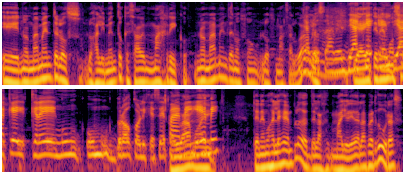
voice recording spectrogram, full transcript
Eh, normalmente los, los alimentos que saben más ricos, normalmente no son los más Ya saludables. lo sabe, el día, que, el tenemos- día que creen un, un brócoli que sepa M&M. Tenemos el ejemplo de, de la mayoría de las verduras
